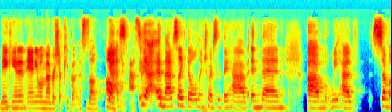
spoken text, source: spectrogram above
making it an annual membership. Keep going. This is all, all yes. fantastic. yeah and that's like the only choice that they have. And then um, we have some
